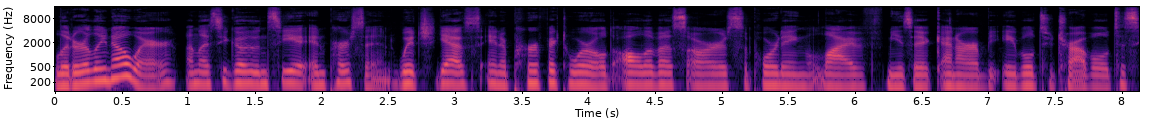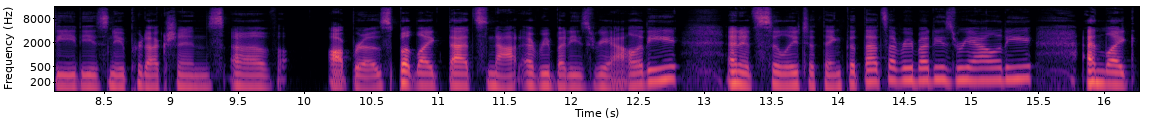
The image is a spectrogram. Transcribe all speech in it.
Literally nowhere unless you go and see it in person which yes in a perfect world all of us are supporting live music and are able to travel to see these new productions of operas but like that's not everybody's reality and it's silly to think that that's everybody's reality. And like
